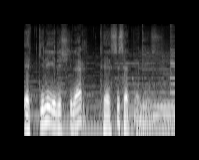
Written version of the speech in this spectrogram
etkili ilişkiler tesis etmeliyiz.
